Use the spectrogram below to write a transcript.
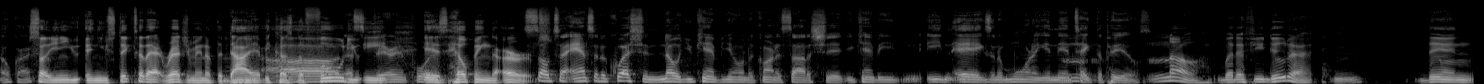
Okay. So you and you stick to that regimen of the mm-hmm. diet because Oh, the ah, food you eat is helping the herbs. So to answer the question, no, you can't be on the carne asada shit. You can't be eating eggs in the morning and then take mm, the pills. No, but if you do that, Mm. Then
